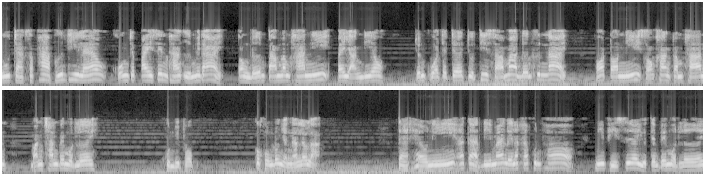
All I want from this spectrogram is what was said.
ดูจากสภาพพื้นที่แล้ว คงจะไปเส้นทางอื่นไม่ได้ ต้องเดินตามลำธารนนี้ไปอย่างเดียว จนกว่าจะเจอจุดที่สามารถเดินขึ้นได้ เพราะตอนนี้สองข้างลำธารมันชันไปหมดเลย คุณพิภพก็คงต้องอย่างนั้นแล้วล่ะ แต่แถวนี้อากาศดีมากเลยนะครับ คุณพ่อมีผีเสื้ออยู่เต็มไปหมดเลย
